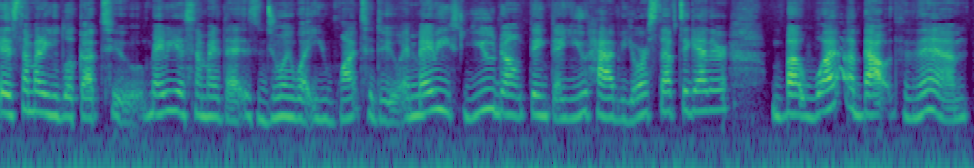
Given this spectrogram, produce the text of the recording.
is somebody you look up to. Maybe it's somebody that is doing what you want to do. And maybe you don't think that you have your stuff together, but what about them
